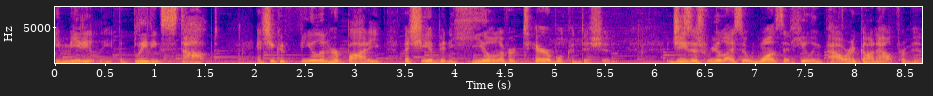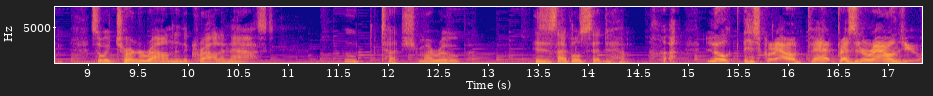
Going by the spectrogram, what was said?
Immediately, the bleeding stopped, and she could feel in her body that she had been healed of her terrible condition. Jesus realized at once that healing power had gone out from him, so he turned around in the crowd and asked, Who touched my robe? His disciples said to him, Look, this crowd present around you.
